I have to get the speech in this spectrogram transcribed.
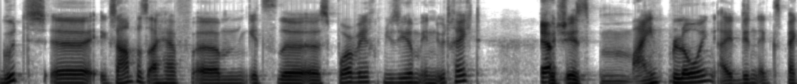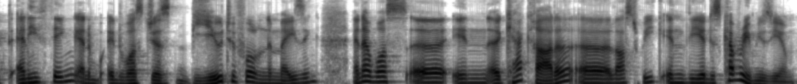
good uh, examples I have. Um, it's the uh, Spoorweg Museum in Utrecht. Which is mind blowing. I didn't expect anything, and it was just beautiful and amazing. And I was uh, in Kerkrade last week in the Discovery Museum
